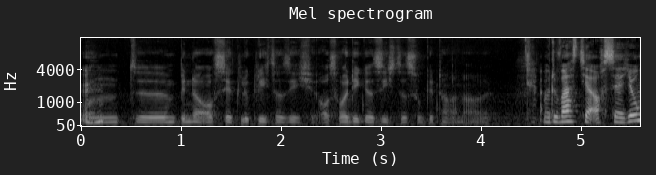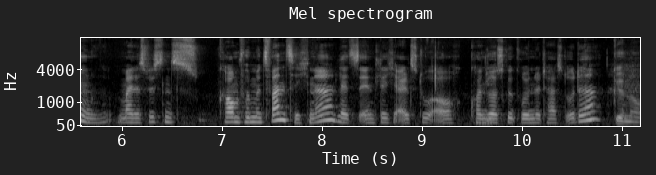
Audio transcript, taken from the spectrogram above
mhm. und äh, bin da auch sehr glücklich, dass ich aus heutiger Sicht das so getan habe. Aber du warst ja auch sehr jung, meines Wissens kaum 25, ne? Letztendlich, als du auch Konsors gegründet hast, oder? Genau.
